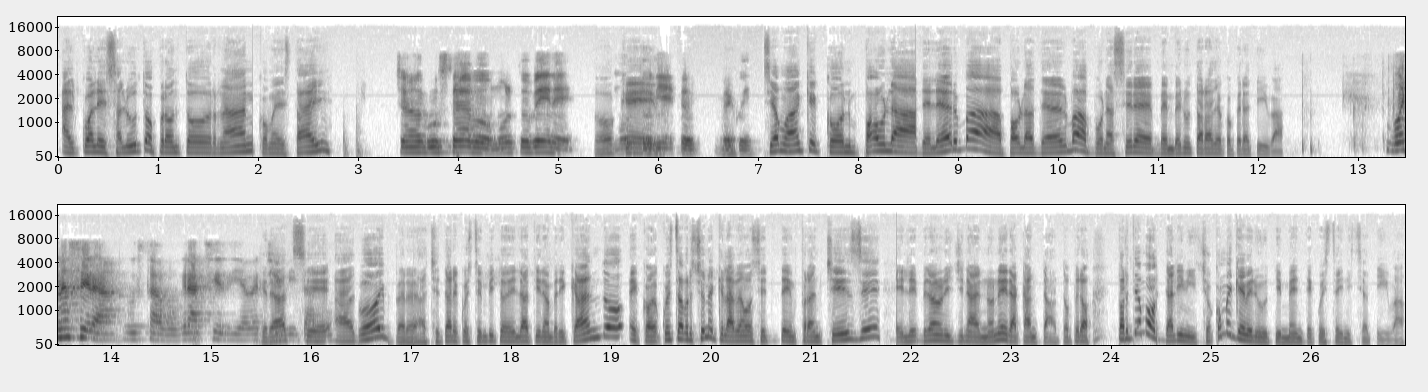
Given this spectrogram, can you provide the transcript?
al quale saluto. Pronto Hernan, come stai? Ciao Gustavo, molto bene. Okay. Siamo anche con Paola Dell'Erba. Paola Dell'Erba, buonasera e benvenuta a Radio Cooperativa. Buonasera Gustavo, grazie di averci grazie invitato. Grazie a voi per accettare questo invito del latinoamericano. Ecco, questa versione che l'abbiamo sentita in francese, il brano originale non era cantato, però partiamo dall'inizio. Come è venuta in mente questa iniziativa?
